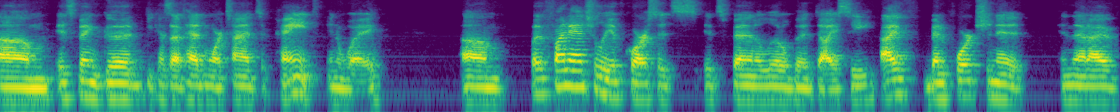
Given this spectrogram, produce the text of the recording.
Um, it's been good because I've had more time to paint in a way. Um, but financially, of course, it's it's been a little bit dicey. I've been fortunate in that I've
